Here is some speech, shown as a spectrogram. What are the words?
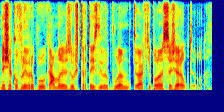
než jako v Liverpoolu, kámo, kdyby jsou čtvrtý s Liverpoolem, ty jak ti podle mě sežerou, ty vole.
